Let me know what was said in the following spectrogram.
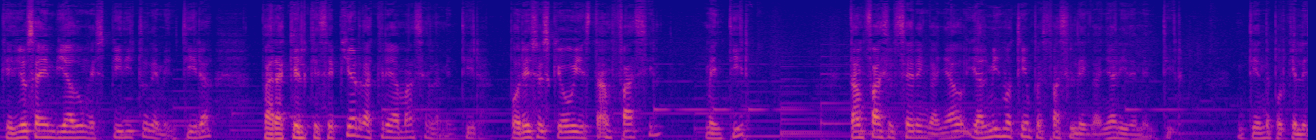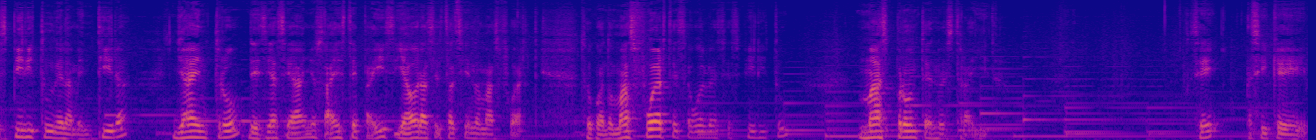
que Dios ha enviado un espíritu de mentira para que el que se pierda crea más en la mentira. Por eso es que hoy es tan fácil mentir, tan fácil ser engañado y al mismo tiempo es fácil de engañar y de mentir. ¿Entiende? Porque el espíritu de la mentira ya entró desde hace años a este país y ahora se está haciendo más fuerte. So, cuando más fuerte se vuelve ese espíritu, más pronta es nuestra ida. ¿Sí? Así que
